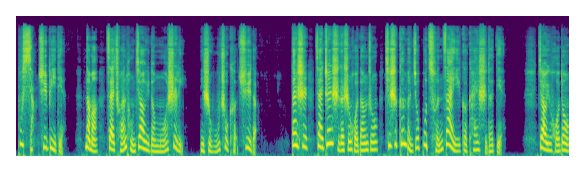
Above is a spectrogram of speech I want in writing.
不想去 B 点，那么在传统教育的模式里，你是无处可去的。但是在真实的生活当中，其实根本就不存在一个开始的点。教育活动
